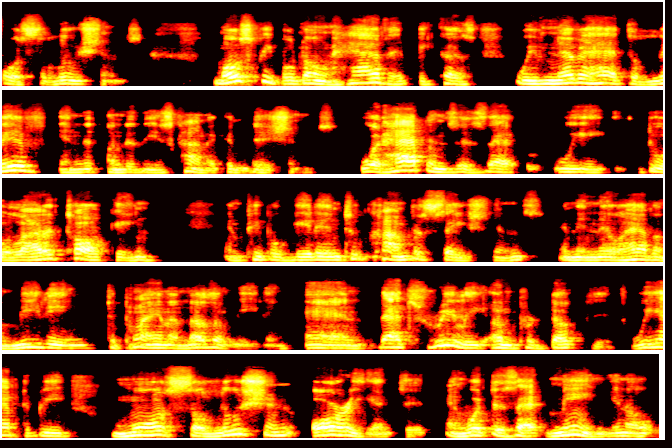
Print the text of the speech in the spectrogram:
for solutions. Most people don't have it because we've never had to live in under these kind of conditions. What happens is that we do a lot of talking and people get into conversations and then they'll have a meeting to plan another meeting and that's really unproductive. We have to be more solution oriented and what does that mean? You know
